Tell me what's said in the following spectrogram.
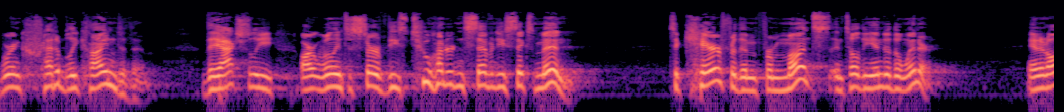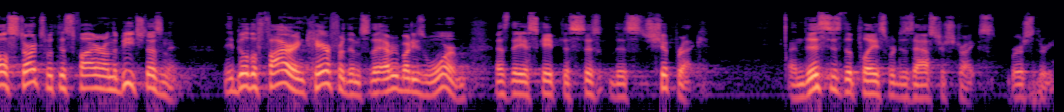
were incredibly kind to them. They actually are willing to serve these 276 men to care for them for months until the end of the winter. And it all starts with this fire on the beach, doesn't it? They build a fire and care for them so that everybody's warm as they escape this, this shipwreck. And this is the place where disaster strikes. Verse 3.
